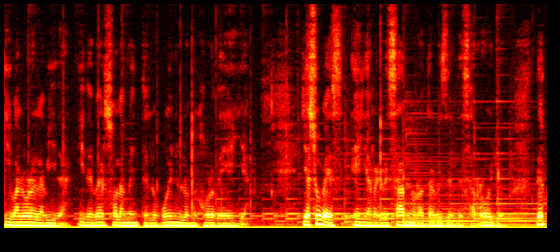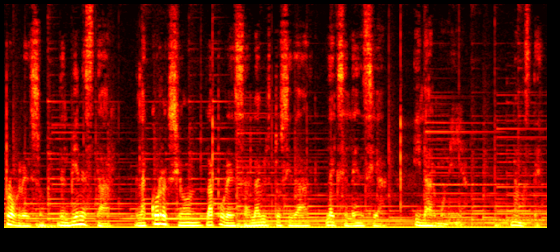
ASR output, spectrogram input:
y valor a la vida y de ver solamente lo bueno y lo mejor de ella. Y a su vez ella regresárnoslo a través del desarrollo, del progreso, del bienestar, de la corrección, la pureza, la virtuosidad, la excelencia y la armonía. Namaste.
